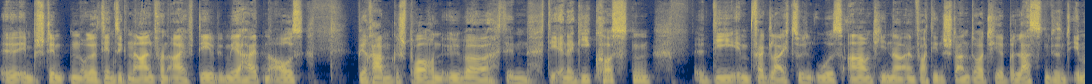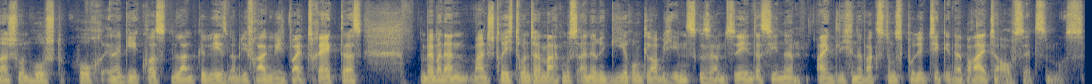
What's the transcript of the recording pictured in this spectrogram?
äh, in bestimmten oder den Signalen von AfD-Mehrheiten aus. Wir haben gesprochen über den, die Energiekosten, die im Vergleich zu den USA und China einfach den Standort hier belasten. Wir sind immer schon Hoch, Hochenergiekostenland gewesen, aber die Frage, wie weit trägt das? Und wenn man dann mal einen Strich drunter macht, muss eine Regierung, glaube ich, insgesamt sehen, dass sie eine, eigentlich eine Wachstumspolitik in der Breite aufsetzen muss.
